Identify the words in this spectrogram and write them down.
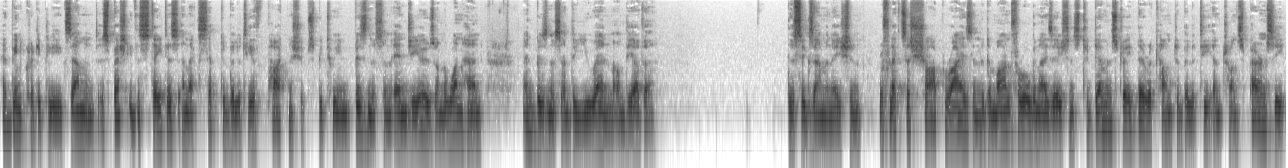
have been critically examined, especially the status and acceptability of partnerships between business and NGOs on the one hand and business and the UN on the other. This examination reflects a sharp rise in the demand for organizations to demonstrate their accountability and transparency,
